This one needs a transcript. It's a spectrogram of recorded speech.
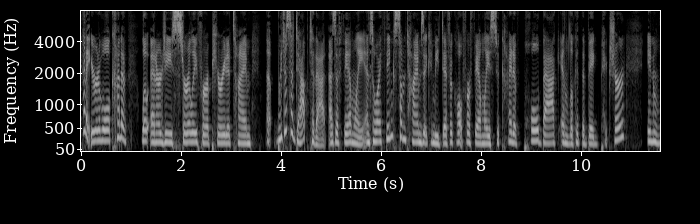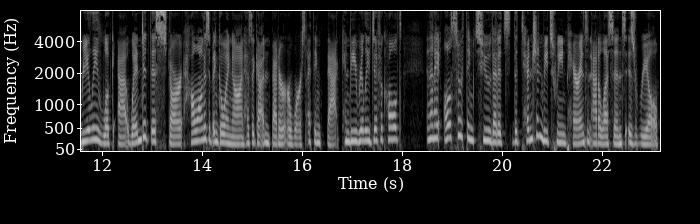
kind of irritable, kind of low energy, surly for a period of time, uh, we just adapt to that as a family. And so I think sometimes it can be difficult for families to kind of pull back and look at the big picture and really look at when did this start? How long has it been going on? Has it gotten better or worse? I think that can be really difficult. And then I also think too that it's the tension between parents and adolescents is real.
